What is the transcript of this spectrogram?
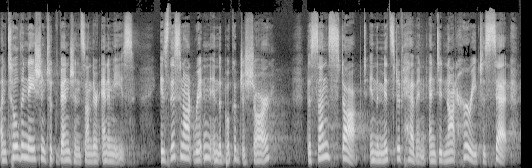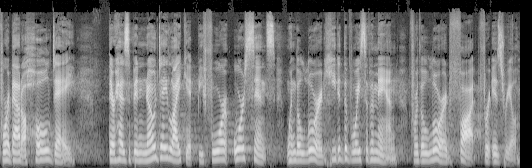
until the nation took vengeance on their enemies. Is this not written in the book of Jashar? The sun stopped in the midst of heaven and did not hurry to set for about a whole day. There has been no day like it before or since when the Lord heeded the voice of a man, for the Lord fought for Israel.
